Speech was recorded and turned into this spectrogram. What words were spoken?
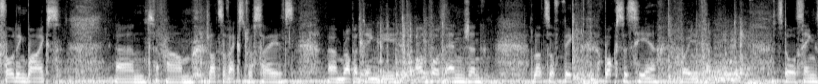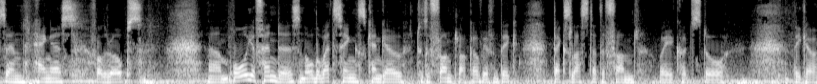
folding bikes and um, lots of extra sails, um, rubber dinghy, onboard engine, lots of big boxes here where you can store things in, hangers for the ropes. Um, all your fenders and all the wet things can go to the front locker. We have a big deck Dexlast at the front where you could store bigger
